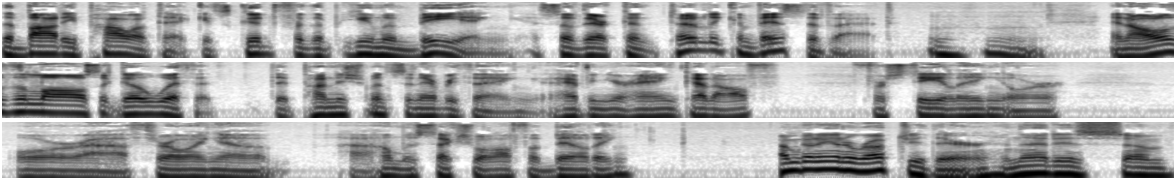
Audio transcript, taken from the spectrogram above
the body politic. It's good for the human being. So they're con- totally convinced of that. Mm-hmm. And all of the laws that go with it, the punishments and everything, having your hand cut off for stealing or or uh, throwing a, a homosexual off a building. I'm going to interrupt you there, and that is um,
